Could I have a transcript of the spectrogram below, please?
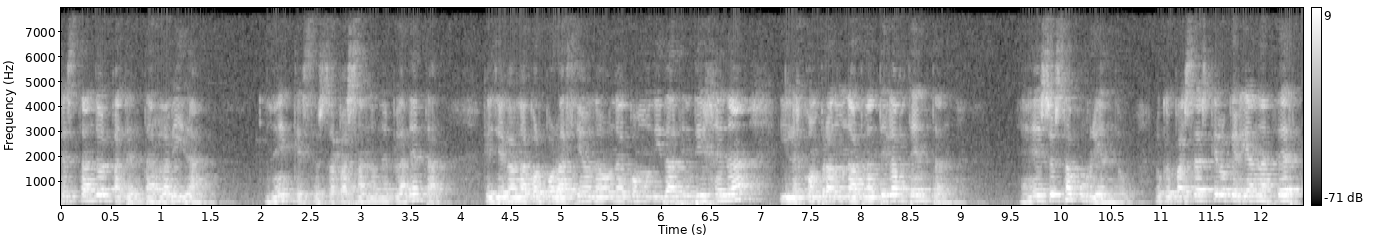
gestando el patentar la vida, ¿eh? que esto está pasando en el planeta, que llega una corporación a una comunidad indígena y les compran una planta y la patentan. ¿eh? Eso está ocurriendo. Lo que pasa es que lo querían hacer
